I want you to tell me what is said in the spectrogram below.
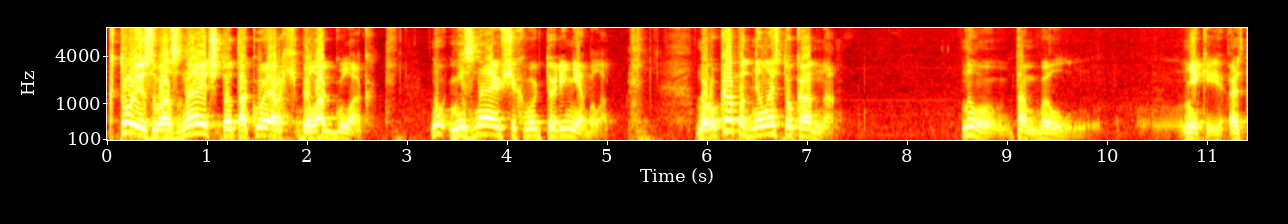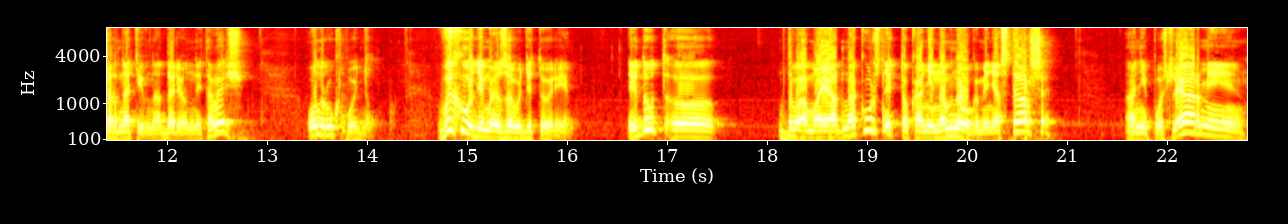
Кто из вас знает, что такое архипелаг ГУЛАГ? Ну, не знающих в аудитории не было. Но рука поднялась только одна. Ну, там был некий альтернативно одаренный товарищ. Он руку поднял. Выходим из аудитории. Идут э, два мои однокурсника, только они намного меня старше. Они после армии.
